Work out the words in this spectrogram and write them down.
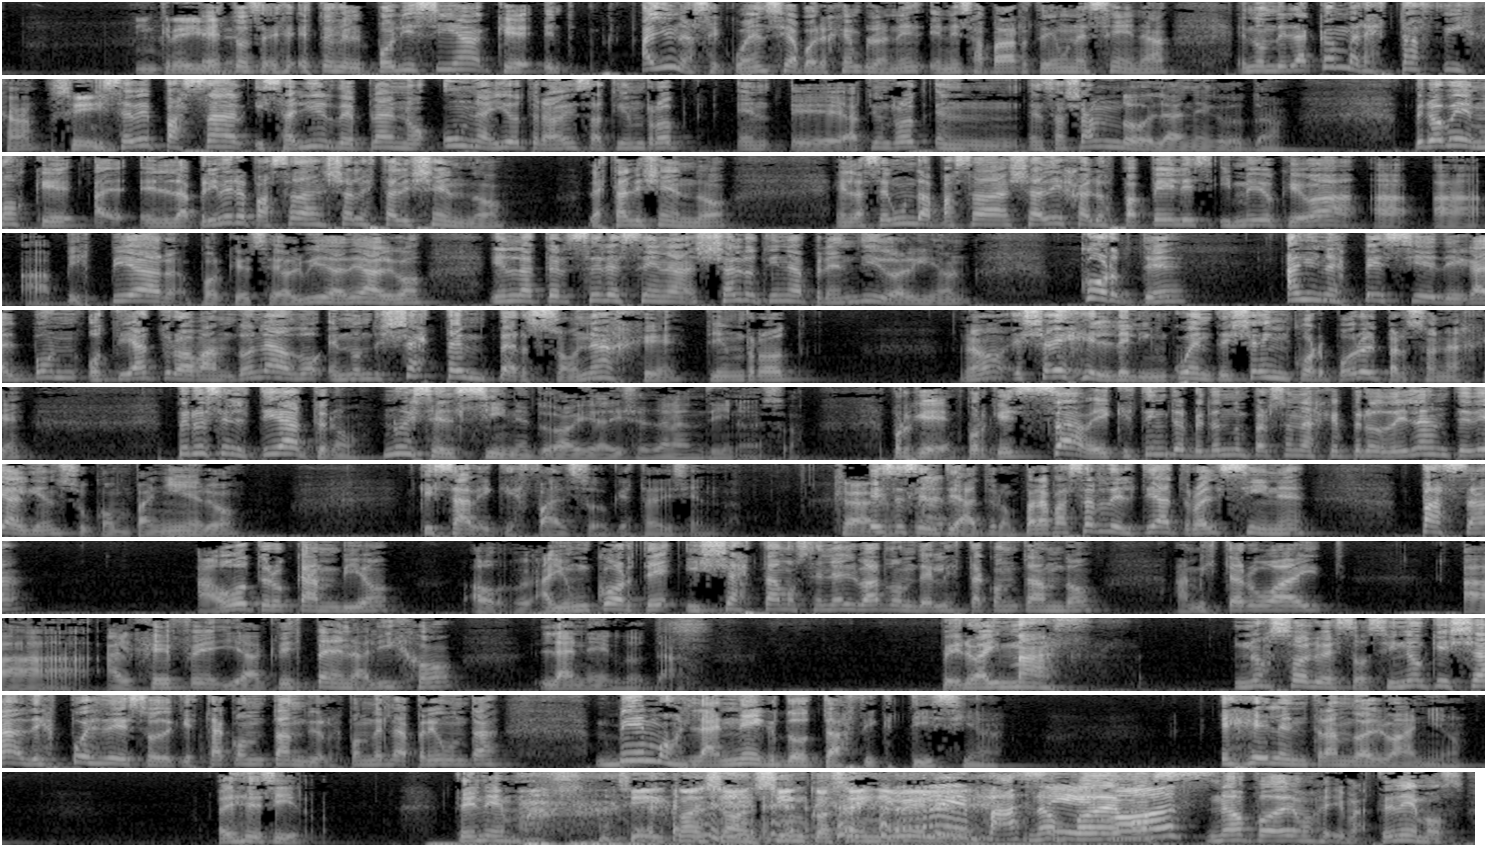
Increíble. Esto es, esto es el policía que... eh, Hay una secuencia, por ejemplo, en, e- en esa parte de una escena, en donde la cámara está fija Sí. y se ve pasar y salir de plano una y otra vez a Tim Roth, en, eh, a Tim Roth en- ensayando la anécdota. Pero vemos que eh, en la primera pasada ya la está leyendo, la está leyendo, en la segunda pasada ya deja los papeles y medio que va a, pispear porque se olvida de algo, y en la tercera escena ya lo tiene aprendido el guion. Corte, hay una especie de galpón o teatro abandonado en donde ya está en personaje Tim Roth, ¿no? Ella es el delincuente, ya incorporó el personaje, pero es el teatro, no es el cine todavía, dice Tarantino eso. ¿Por qué? Porque sabe que está interpretando un personaje, pero delante de alguien, su compañero, que sabe que es falso lo que está diciendo. Claro. Ese es el teatro. Para pasar del teatro al cine, pasa a otro cambio, a- hay un corte y ya estamos en el bar donde él está contando a Mr. White, a- al jefe y a Chris Penn, al hijo, la anécdota. Pero hay más. No solo eso, sino que ya después de eso, de que está contando y respondes la pregunta, vemos la anécdota ficticia. Es él entrando al baño. Es decir, tenemos... Sí, ¿cuáles son? ¿Cinco o seis niveles? No podemos, no podemos ir más. Tenemos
